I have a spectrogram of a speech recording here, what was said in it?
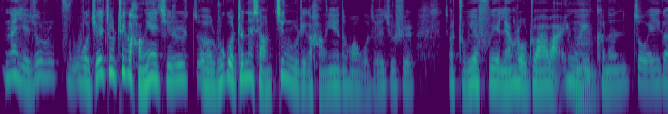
那也就是，我觉得就这个行业，其实呃，如果真的想进入这个行业的话，我觉得就是叫主业副业两手抓吧。因为嗯可能作为一个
